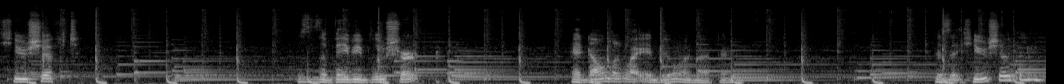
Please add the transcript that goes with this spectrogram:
Hue shift. This is the baby blue shirt. It don't look like it's doing nothing. Is it hue shifting?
